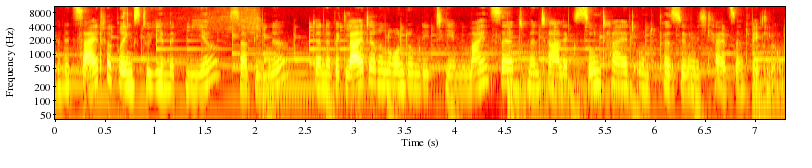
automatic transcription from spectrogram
Deine Zeit verbringst du hier mit mir, Sabine, deiner Begleiterin rund um die Themen Mindset, mentale Gesundheit und Persönlichkeitsentwicklung.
